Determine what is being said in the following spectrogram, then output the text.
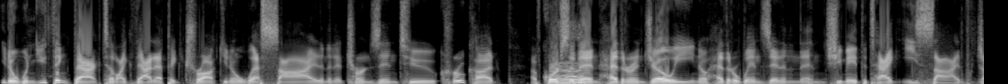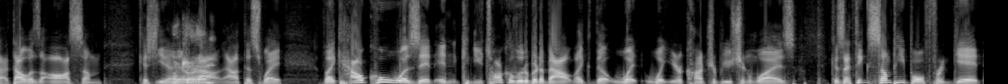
you know, when you think back to like that epic truck, you know, West Side, and then it turns into Crew Cut. Of course, and Uh-huh. then Heather and Joey, you know, Heather wins it, and then she made the tag East Side, which I thought was awesome because you know they were out out this way. Like, how cool was it? And can you talk a little bit about like the what what your contribution was? Because I think some people forget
